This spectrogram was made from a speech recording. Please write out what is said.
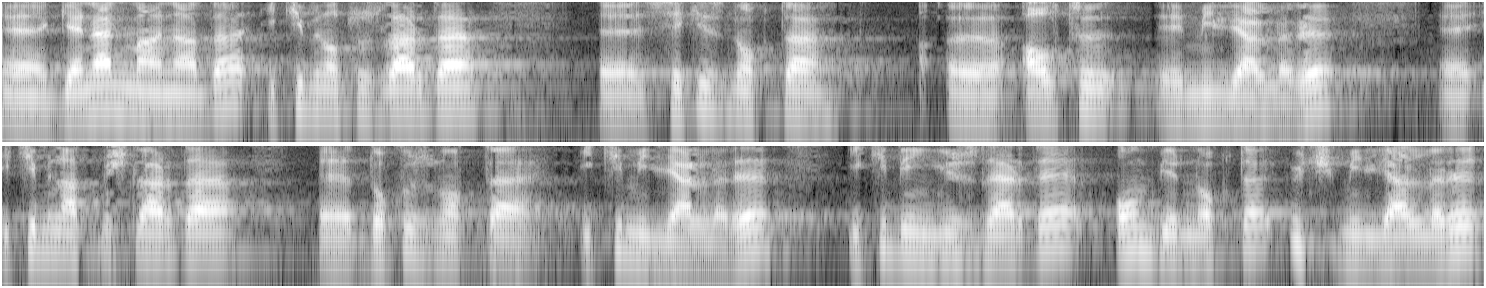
e, genel manada 2030'larda 8. E, e, 6 e, milyarları, e, 2060'larda 9.2 milyarları, 2100'lerde 11.3 milyarları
